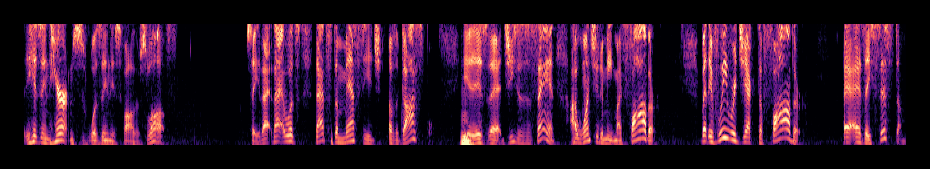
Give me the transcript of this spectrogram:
his inheritance was in his father's love. See that that was that's the message of the gospel mm. is that Jesus is saying, I want you to meet my Father. But if we reject the Father as a system,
